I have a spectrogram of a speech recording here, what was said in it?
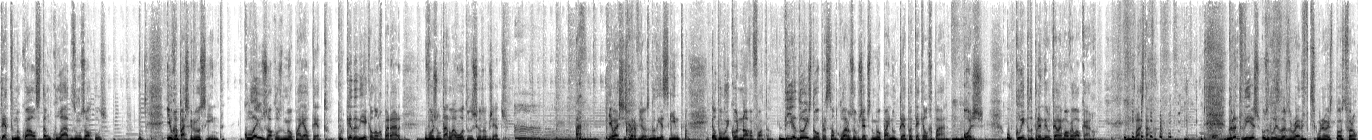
teto no qual estão colados uns óculos. E o rapaz escreveu o seguinte: Colei os óculos do meu pai ao teto. Por cada dia que ele não reparar, vou juntar lá outro dos seus objetos. Pá, Eu acho isto maravilhoso. No dia seguinte, ele publicou nova foto. Dia 2 da operação de colar os objetos do meu pai no teto até que ele repare. Hoje, o clipe de prender o telemóvel ao carro. Lá estava. Durante dias, os utilizadores do Reddit que descobriram este post foram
